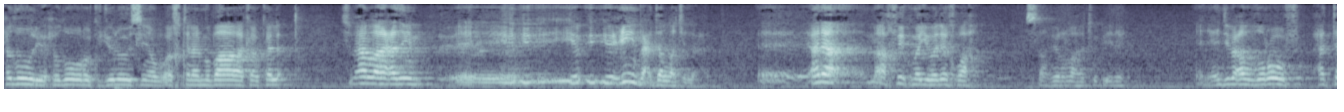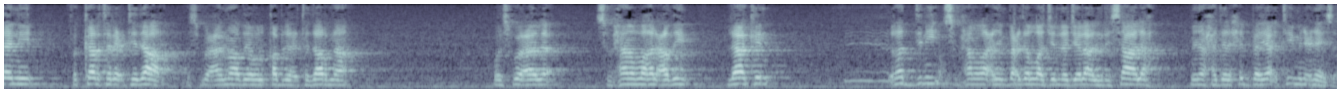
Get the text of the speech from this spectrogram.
حضوري وحضورك وجلوسنا وأختنا المباركة وكل سبحان الله العظيم يعين بعد الله جل وعلا. أنا ما أخفيكم أيها الإخوة أستغفر الله وأتوب إليه. يعني عندي بعض الظروف حتى أني فكرت الاعتذار الأسبوع الماضي والقبل قبل اعتذرنا وأسبوع سبحان الله العظيم. لكن ردني سبحان الله العظيم بعد الله جل جلاله رسالة من أحد الأحبة يأتي من عنيزة.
